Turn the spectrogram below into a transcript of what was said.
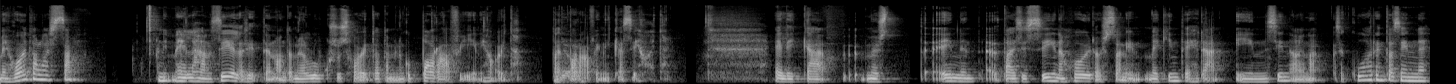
me hoitolassa, niin meillähän siellä sitten on tämmöinen luksushoito, tämmöinen kuin parafiinihoito tai Joo. parafiinikäsihoito. Eli myös ennen, tai siis siinä hoidossa, niin mekin tehdään ensin aina se kuorinta sinne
